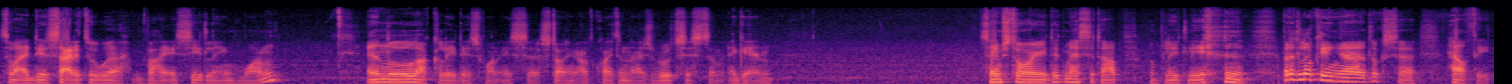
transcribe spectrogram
So I decided to uh, buy a seedling one. And luckily this one is uh, starting out quite a nice root system again. Same story, did mess it up completely. but it, looking, uh, it looks uh, healthy.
